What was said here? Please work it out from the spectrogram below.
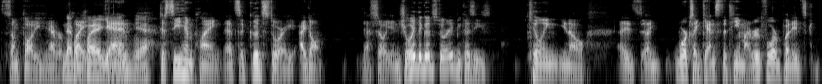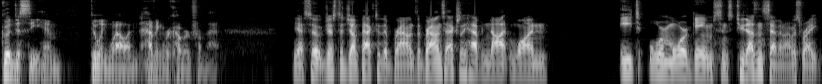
some thought he'd never, Never play, play again. again. Yeah. To see him playing, that's a good story. I don't necessarily enjoy the good story because he's killing. You know, it uh, works against the team I root for, but it's good to see him doing well and having recovered from that. Yeah, so just to jump back to the Browns, the Browns actually have not won eight or more games since 2007. I was right.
